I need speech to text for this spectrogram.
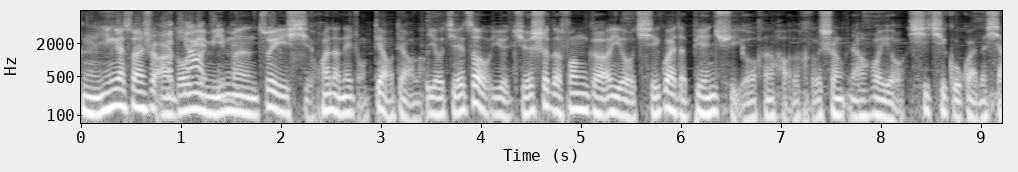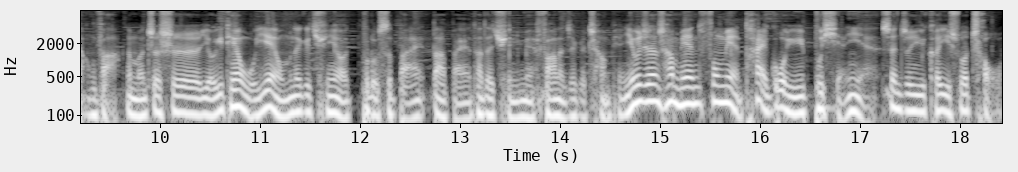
嗯，应该算是耳朵乐迷们最喜欢的那种调调了。有节奏，有爵士的风格，有奇怪的编曲，有很好的和声，然后有稀奇古怪的想法。那么这是有一天午夜，我们那个群友布鲁斯白大白，他在群里面发了这个唱片，因为这张唱片封面太过于不显眼，甚至于可以说丑。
